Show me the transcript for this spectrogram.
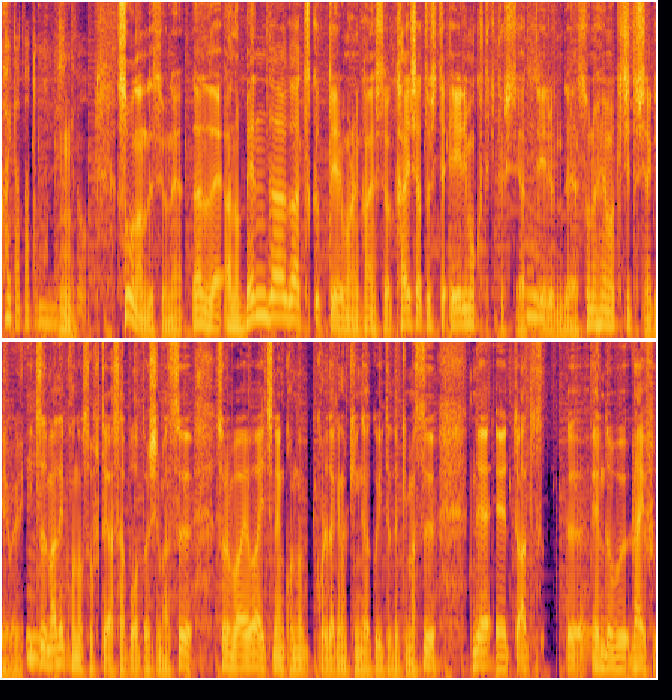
書いてあったと思うんですけど、そうなんですよね。なのであのベンダーが作っているものに関しては会社として営利目的としてやっているんで、その辺はきちっとしなければいけない、いつまでこのソフトウェアサポートします？その場合は1年このこれだけの金額いただきます。でえーっとあとえーエンド・オブ・ライフ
